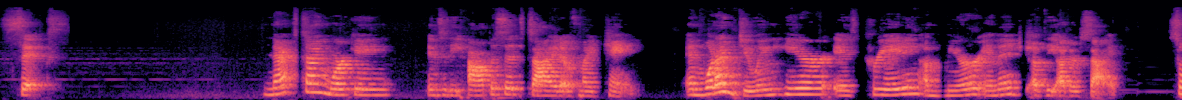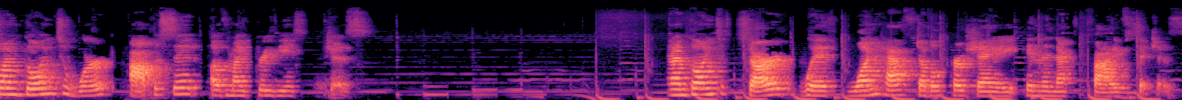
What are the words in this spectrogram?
six. Next, I'm working into the opposite side of my chain. And what I'm doing here is creating a mirror image of the other side. So I'm going to work opposite of my previous stitches. And I'm going to start with one half double crochet in the next five stitches.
